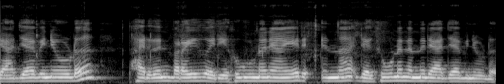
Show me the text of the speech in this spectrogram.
രാജാവിനോട് ഭരതൻ പറയുക രഘുഗുണനായ എന്ന രഘുഗുണൻ എന്ന രാജാവിനോട്.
